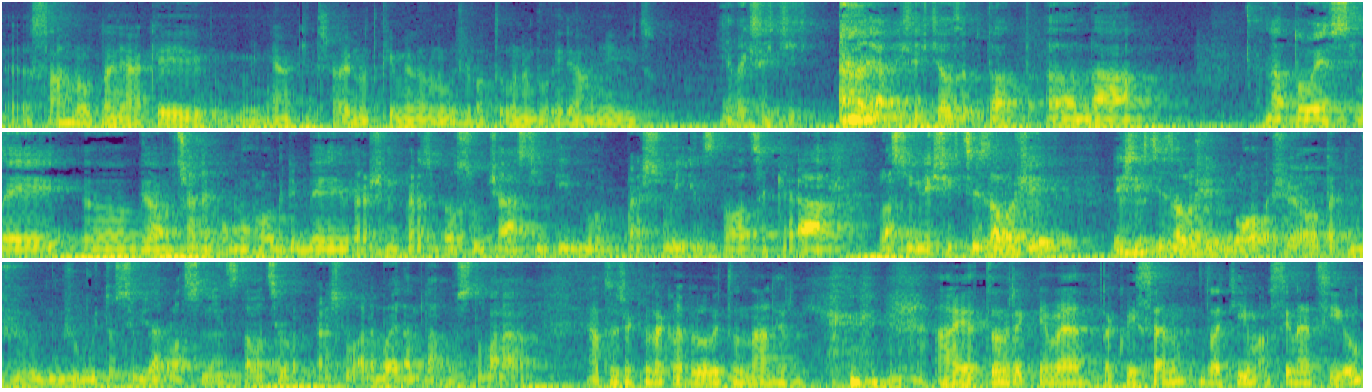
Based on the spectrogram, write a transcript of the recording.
eh, sáhnout na nějaký, nějaký třeba jednotky milionů uživatelů nebo ideálně i víc. Já bych se chtěl, já bych se chtěl zeptat eh, na, na to, jestli eh, by vám třeba nepomohlo, kdyby version press byl součástí té WordPressové instalace, která vlastně, když si chci založit, když si chci založit blog, že jo, tak můžu, můžu buď to si udělat vlastní instalaci WordPressu, anebo je tam ta hostovaná, já to řeknu takhle, bylo by to nádherný. a je to, řekněme, takový sen, zatím asi ne cíl,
